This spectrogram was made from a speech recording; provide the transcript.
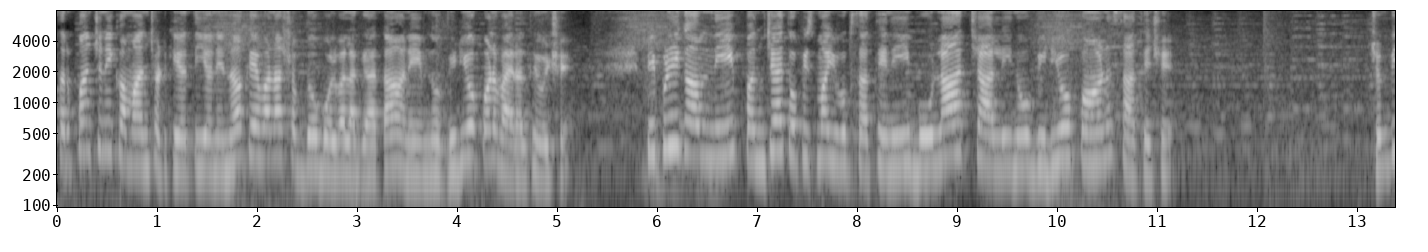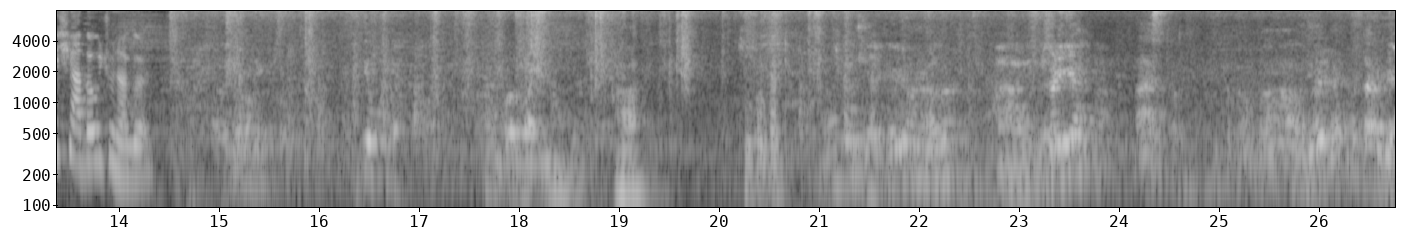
સરપંચની કમાન છટકી હતી અને ન કહેવાના શબ્દો બોલવા લાગ્યા હતા અને એમનો વીડિયો પણ વાયરલ થયો છે. પીપળી ગામની પંચાયત ઓફિસમાં યુવક સાથેની બોલાચાલીનો વીડિયો પણ સાથે છે. જગદીશ યાદવ, જુનાગઢ. હા સુપર કટ ચડી ગયા બસ જોઈ લે ઉતારી દે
